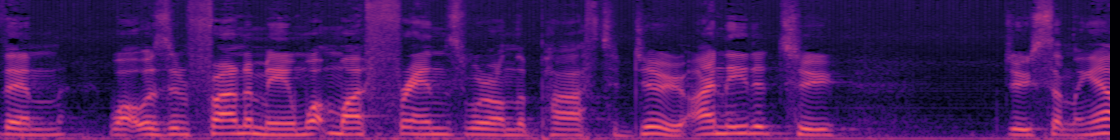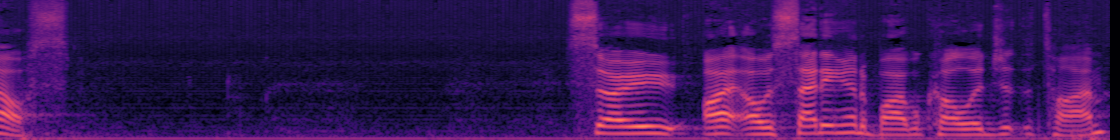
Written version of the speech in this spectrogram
than what was in front of me and what my friends were on the path to do. I needed to do something else. So I, I was studying at a Bible college at the time.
